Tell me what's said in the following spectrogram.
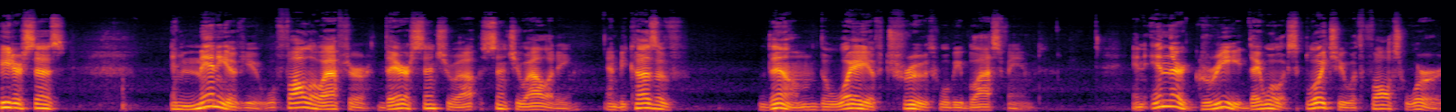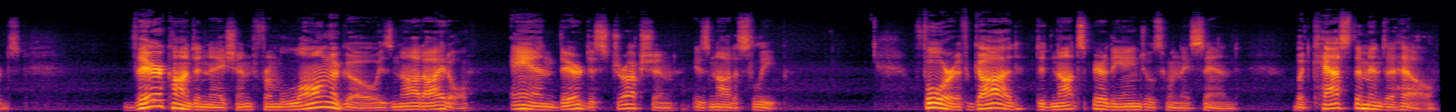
Peter says, And many of you will follow after their sensuality, and because of them the way of truth will be blasphemed and in their greed they will exploit you with false words. Their condemnation from long ago is not idle, and their destruction is not asleep. For if God did not spare the angels when they sinned, but cast them into hell,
